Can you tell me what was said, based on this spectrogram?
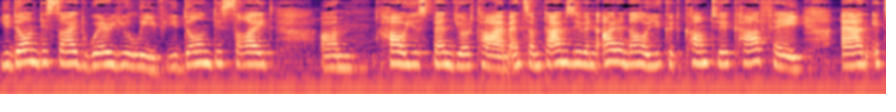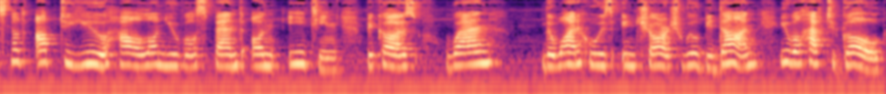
you don't decide where you live. You don't decide um, how you spend your time. And sometimes even i don't know you could come to a cafe and it's not up to you how long you will spend on eating because when the one who is in charge will be done, you will have to go.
